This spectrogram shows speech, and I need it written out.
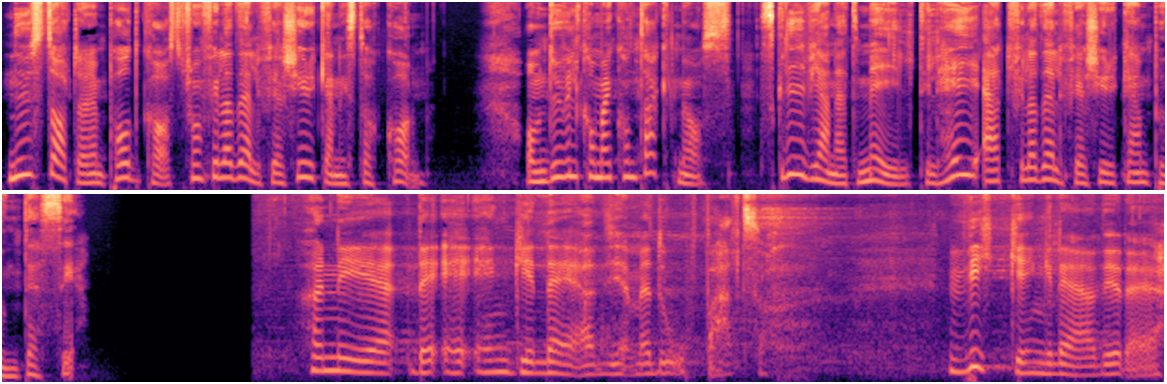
Nu startar en podcast från Philadelphia kyrkan i Stockholm. Om du vill komma i kontakt med oss, skriv gärna ett mejl till hejfiladelfiakyrkan.se. Hörrni, det är en glädje med dop alltså. Vilken glädje det är.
